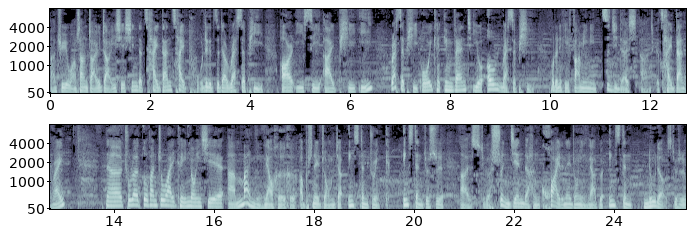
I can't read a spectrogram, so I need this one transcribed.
啊，去网上找一找一些新的菜单菜谱，这个字叫 recipe, R E C I P E, recipe. Or you can invent your own recipe，或者你可以发明你自己的啊这个菜单，right? 那除了做饭之外，可以弄一些啊慢饮料喝喝，而不是那种我们叫 instant drink。instant 就是啊这个瞬间的很快的那种饮料，比如 instant noodles 就是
